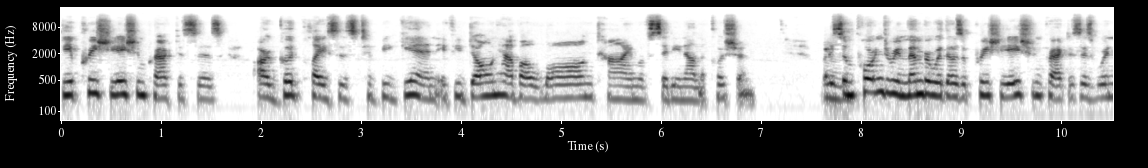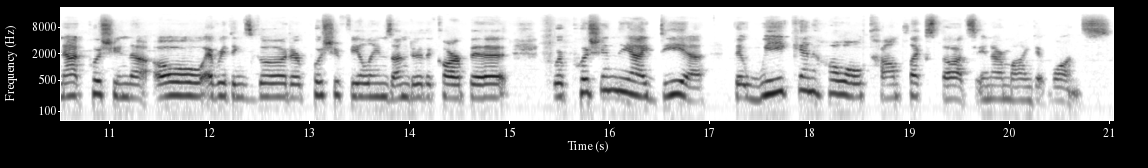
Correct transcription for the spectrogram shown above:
the appreciation practices are good places to begin if you don't have a long time of sitting on the cushion. But mm. it's important to remember with those appreciation practices, we're not pushing the, oh, everything's good or push your feelings under the carpet. We're pushing the idea that we can hold complex thoughts in our mind at once,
